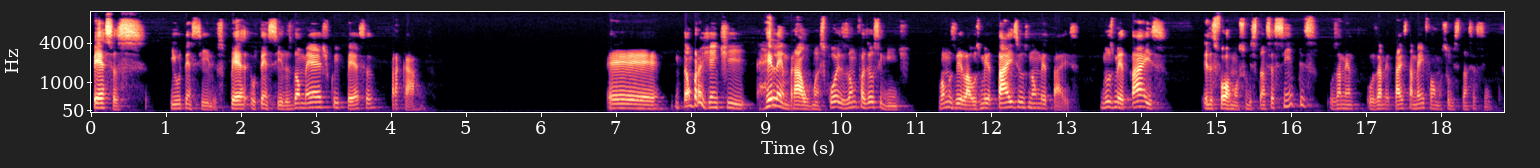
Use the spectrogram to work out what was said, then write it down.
peças e utensílios, pe utensílios domésticos e peças para carro. É, então, para a gente relembrar algumas coisas, vamos fazer o seguinte. Vamos ver lá os metais e os não metais. Nos metais, eles formam substâncias simples, os, os ametais também formam substâncias simples.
